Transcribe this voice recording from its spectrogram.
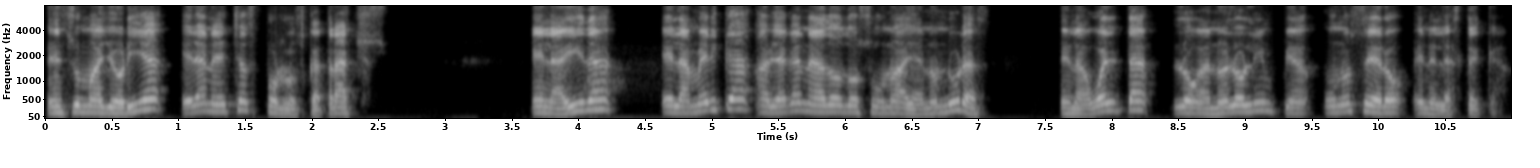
En su mayoría eran hechas por los catrachos. En la ida, el América había ganado 2-1 allá en Honduras. En la vuelta lo ganó el Olimpia 1-0 en el Azteca.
